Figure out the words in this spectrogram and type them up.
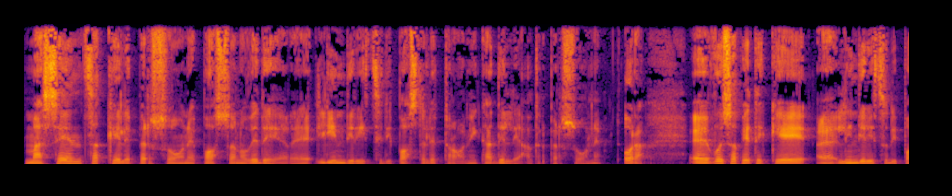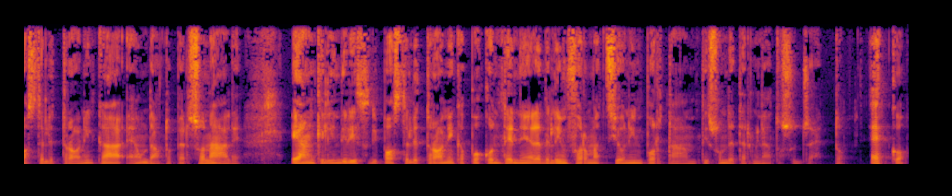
ma senza che le persone possano vedere gli indirizzi di posta elettronica delle altre persone. Ora, eh, voi sapete che eh, l'indirizzo di posta elettronica è un dato personale e anche l'indirizzo di posta elettronica può contenere delle informazioni importanti su un determinato soggetto. Ecco,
